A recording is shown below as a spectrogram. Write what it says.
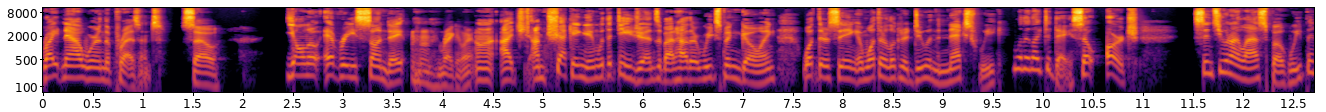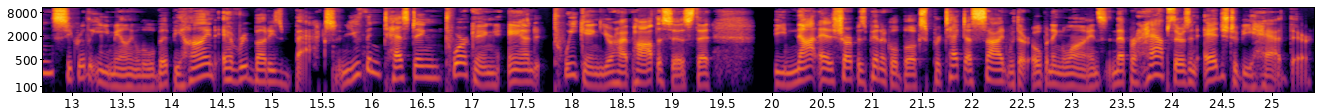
Right now, we're in the present. So y'all know every Sunday, regular, uh, I, I'm checking in with the DGens about how their week's been going, what they're seeing, and what they're looking to do in the next week, what they like today. So, Arch, since you and I last spoke, we've been secretly emailing a little bit behind everybody's backs, and you've been testing, twerking, and tweaking your hypothesis that the not as sharp as Pinnacle books protect a side with their opening lines, and that perhaps there's an edge to be had there.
